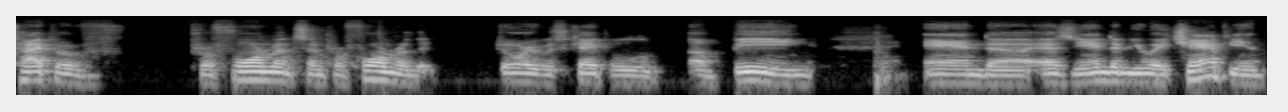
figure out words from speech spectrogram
type of performance and performer that Dory was capable of being, and uh, as the NWA champion,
